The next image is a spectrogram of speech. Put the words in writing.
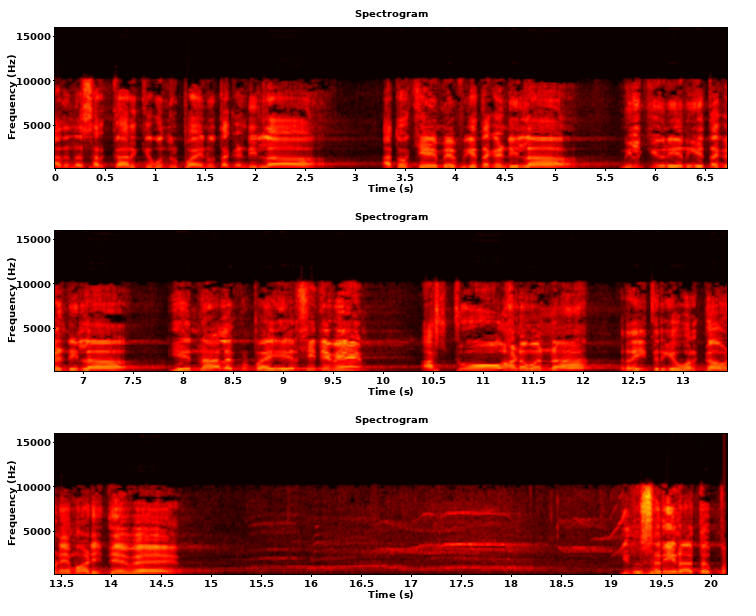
ಅದನ್ನು ಸರ್ಕಾರಕ್ಕೆ ಒಂದು ರೂಪಾಯಿನೂ ತಗೊಂಡಿಲ್ಲ. ಅಥವಾ ಕೆ ಎಂ ಎಫ್ಗೆ ತಗೊಂಡಿಲ್ಲ. ಮಿಲ್ಕ್ ಯೂನಿಯನ್ಗೆ ತಗೊಂಡಿಲ್ಲ. ಏನ್ ನಾಲ್ಕು ರೂಪಾಯಿ ಏರಿಸಿದ್ದೀವಿ? ಅಷ್ಟೂ ಹಣವನ್ನ ರೈತರಿಗೆ ವರ್ಗಾವಣೆ ಮಾಡಿದ್ದೇವೆ. ಇದು ಸರಿನಾ ತಪ್ಪ?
